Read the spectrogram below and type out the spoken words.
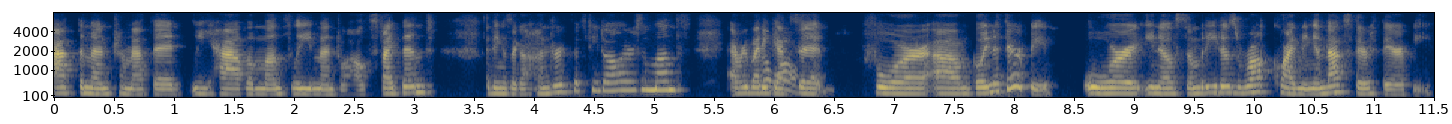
at the Mentor Method, we have a monthly mental health stipend. I think it's like $150 a month. Everybody oh, gets wow. it for um, going to therapy or you know somebody does rock climbing and that's their therapy.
